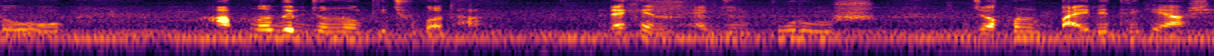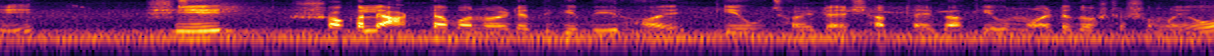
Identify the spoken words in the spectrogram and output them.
তো আপনাদের জন্য কিছু কথা। দেখেন একজন পুরুষ যখন বাইরে থেকে আসে, সে সকালে আটটা বা নয়টার দিকে বের হয়, কেউ ছয়টায়, সাতটায় বা কেউ নয়টা, দশটার সময়ও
